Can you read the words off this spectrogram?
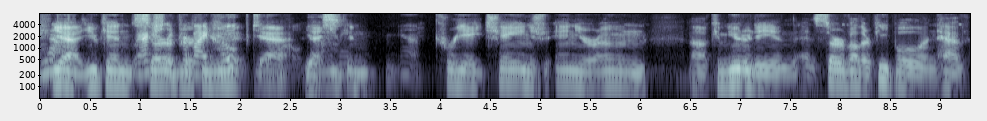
Yeah, yeah you can we serve your community. yeah, yes. you can yeah. create change in your own uh, community and, and serve other people and have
